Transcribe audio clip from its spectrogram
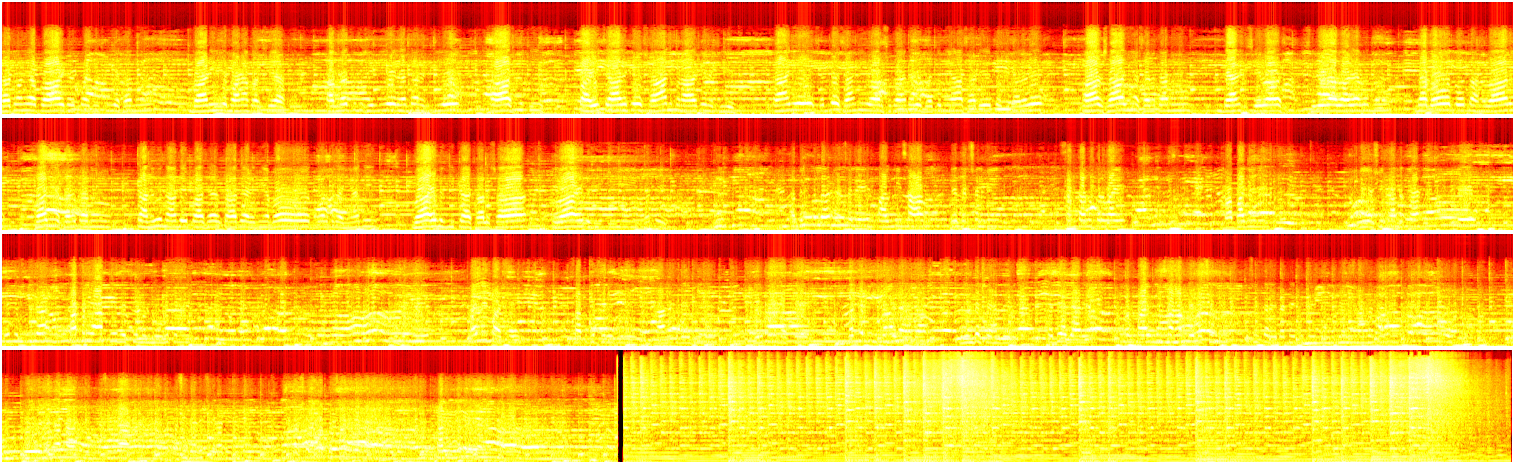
ਸਾਧੂਆਂ ਨੇ ਅਪਾਰ ਕਿਰਪਾ ਕੀਤੀ ਹੈ ਸਾਨੂੰ। ਬਾਣੀ ਦੇ ਬਾਣਾ ਬਖਸ਼ਿਆ। ਅੰਮ੍ਰਿਤ ਦੀ ਸਜੀਏ ਰੱਖੀਏ, ਆਸ ਕੀ ਭਾਈਚਾਰ ਕੇ ਸਾਂਝ ਬਣਾ ਕੇ ਰੱਖੀਏ। ਤਾਂ ਕਿ ਸੱਦੇ ਸਾਂਝੀ ਵਾਰ ਸੁਦਾਂ ਦੇ ਬਚਨ ਆ ਸਾਡੇ ਢੁੱਕ ਰਵੇ ਆਪ ਸਾਰੀਆਂ ਸੰਗਤਾਂ ਨੂੰ ਬੈਂਕ ਸੇਵਾ ਸੇਵਾ ਵਾਲਿਆਂ ਨੂੰ ਦਾ ਬਹੁਤ ਬਹੁਤ ਧੰਨਵਾਦ। ਸਾਰੀਆਂ ਸੰਗਤਾਂ ਨੂੰ ਤੁਹਾਨੂੰ ਨਾਮ ਦੇ ਪਾਤਸ਼ਾਹ ਅਵਤਾਰ ਦਿਹਾੜੇ ਦੀਆਂ ਬਹੁਤ ਬਹੁਤ ਵਧਾਈਆਂ ਜੀ। ਵਾਹਿਗੁਰੂ ਜੀ ਕਾ ਖਾਲਸਾ, ਵਾਹਿਗੁਰੂ ਜੀ ਕੀ ਫਤਿਹ। ਬਿਲਕੁਲ ਇਸਲੇ ਪਾਲਕੀ ਸਾਹਿਬ ਦੇ ਦਰਸ਼ਨ ਵੀ ਸੰਤਾਂ ਨੂੰ ਕਰਵਾਏ। ਬਾਬਾ ਜੀ ਨੇ ਵੀ ਆਸ਼ੀਰਵਾਦ ਦਿੱਤਾ ਤੇ ਇਹ ਤਸਵੀਰਾਂ ਆਪਣੇ ਆਪ ਦੇ ਵਿੱਚ ਮਨਮੋਹਕ ਨੇ। ਪਹਿਲੇ ਪਾਸੇ ਸਤਿਗੁਰੂ ਸ੍ਰੀ ਗੁਰੂ ਨਾਨਕ ਦੇਵ ਜੀ ਦੇ ਗੁਰਪੁਰਬ ਮੌਕੇ ਨਗਰ ਕੀਰਤਨ ਜਿਹੜਾ ਹੈਗਾ ਜਲੰਧਰ ਸ਼ਹਿਰ ਦੇ ਵਿੱਚ ਕੱਢਿਆ ਜਾ ਰਿਹਾ। ਔਰ ਪਾਲਕੀ ਸਾਹਿਬ ਦੇ ਦਰਸ਼ਨ ਤੁਸੀਂ ਘਰੇ ਬੈਠੇ ਕਿਤੇ। ਵੀ ਕਰ ਸਕਦੇ ਹੋ ਤੇ ਲਗਾਤਾਰ ਤਸਵੀਰਾਂ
